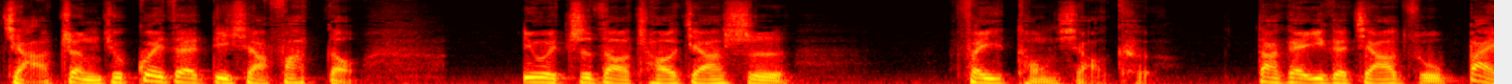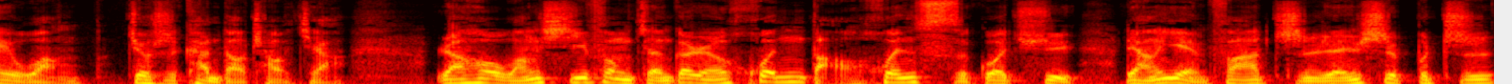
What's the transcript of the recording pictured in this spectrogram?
贾政就跪在地下发抖，因为知道抄家是非同小可。大概一个家族败亡，就是看到抄家。然后王熙凤整个人昏倒、昏死过去，两眼发直，人事不知。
